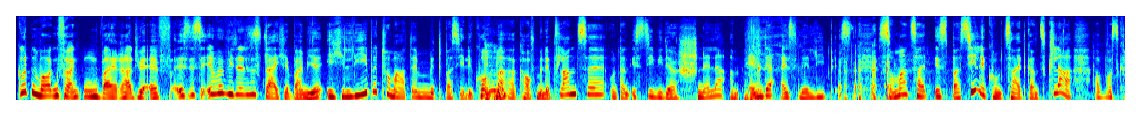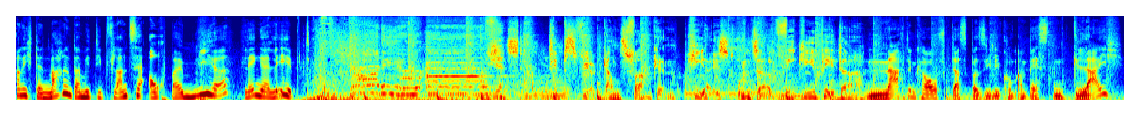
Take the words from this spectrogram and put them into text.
Guten Morgen, Franken bei Radio F. Es ist immer wieder das Gleiche bei mir. Ich liebe Tomate mit Basilikum, mhm. äh, kaufe mir eine Pflanze und dann ist sie wieder schneller am Ende, als mir lieb ist. Sommerzeit ist Basilikumzeit, ganz klar. Aber was kann ich denn machen, damit die Pflanze auch bei mir länger lebt? Radio F. Jetzt Tipps für ganz Franken. Hier ist unser Wiki Peter. Nach dem Kauf das Basilikum am besten gleich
